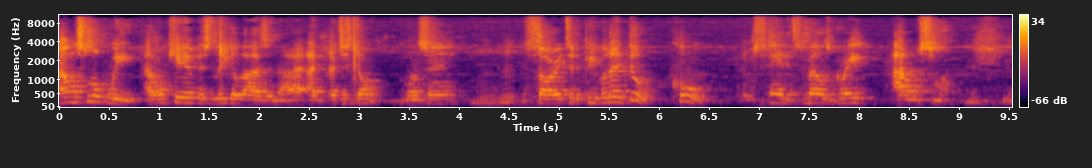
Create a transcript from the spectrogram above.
I don't smoke weed. I don't care if it's legalized or not. I, I, I just don't. You know what I'm saying? Mm-hmm. Sorry to the people that do. Cool. You know what I'm saying? It smells great. I don't smoke. Mm-hmm.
